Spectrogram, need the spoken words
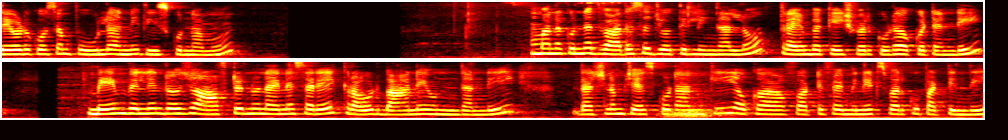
దేవుడి కోసం పువ్వులు అన్నీ తీసుకున్నాము. మనకున్న ద్వాదశ జ్యోతిర్లింగాల్లో త్రయంబకేశ్వర్ కూడా ఒకటండి. మేము వెళ్ళిన రోజు ఆఫ్టర్నూన్ అయినా సరే క్రౌడ్ బాగానే ఉందండి. దర్శనం చేసుకోవడానికి ఒక ఫార్టీ ఫైవ్ మినిట్స్ వరకు పట్టింది.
